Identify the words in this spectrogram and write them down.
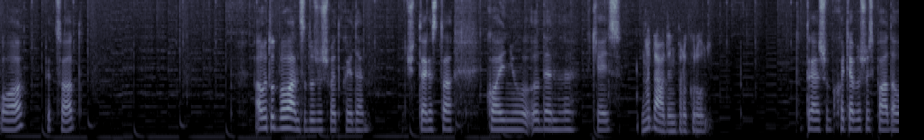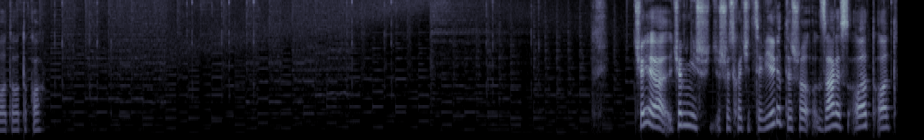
О, 500. Але тут баланс дуже швидко йде. 400 коїнів один е, кейс. Ну да, один прикрут. Тут треба, щоб хоча б щось падало, то отако. Чо я. Чо мені щось хочеться вірити, що зараз от-от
